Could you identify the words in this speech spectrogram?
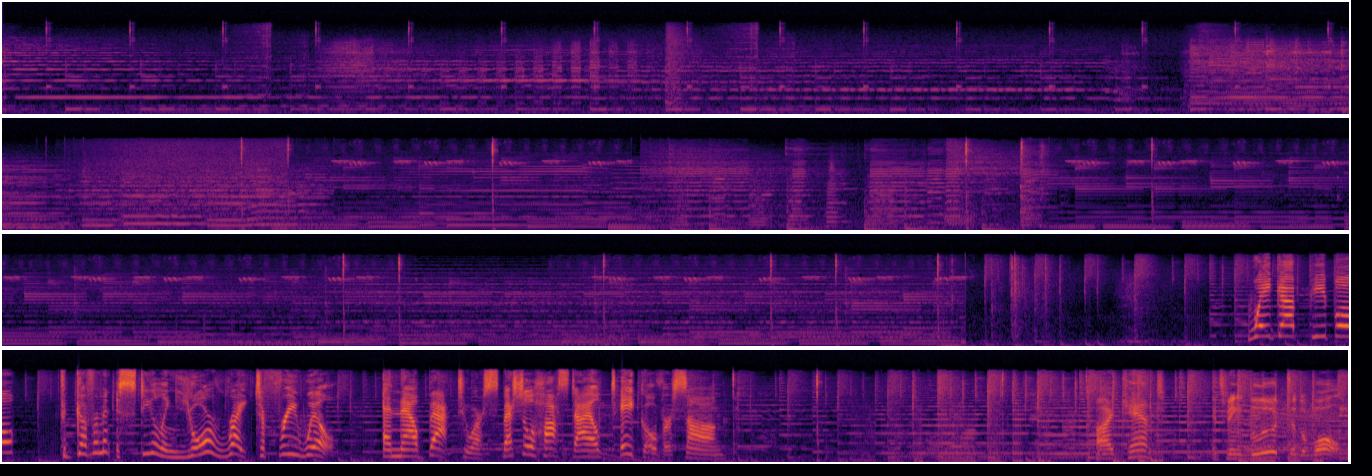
Wake up, people! The government is stealing your right to free will. And now back to our special hostile takeover song. I can't. It's been glued to the wall.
